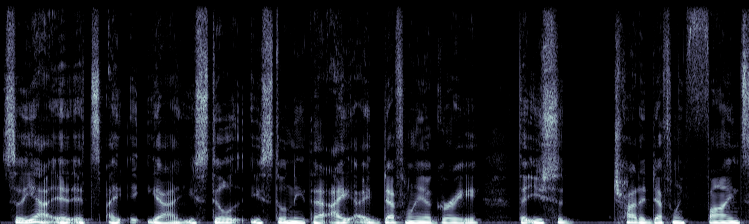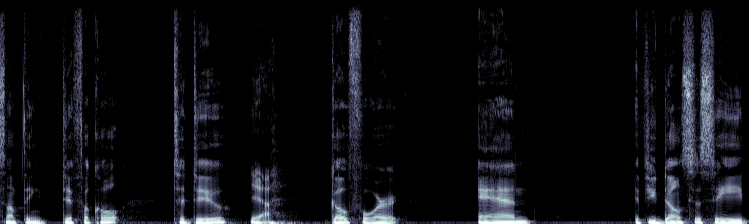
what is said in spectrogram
So yeah, it, it's I it, yeah, you still you still need that. I, I definitely agree that you should try to definitely find something difficult to do. Yeah. Go for it, and if you don't succeed,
